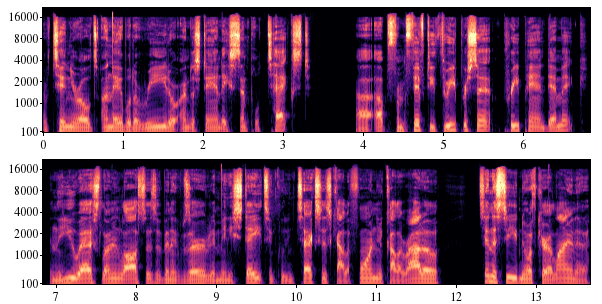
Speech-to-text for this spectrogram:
of 10 year olds unable to read or understand a simple text, uh, up from 53% pre pandemic. In the US, learning losses have been observed in many states, including Texas, California, Colorado, Tennessee, North Carolina.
